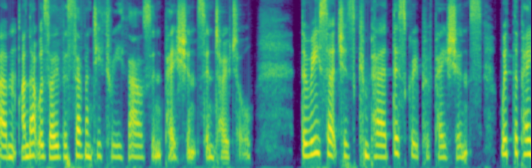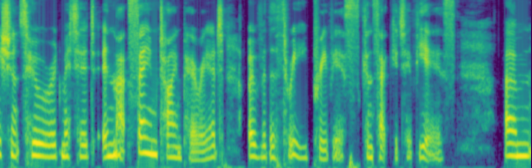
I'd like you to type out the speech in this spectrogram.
um, and that was over 73,000 patients in total. The researchers compared this group of patients with the patients who were admitted in that same time period over the three previous consecutive years. Um,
